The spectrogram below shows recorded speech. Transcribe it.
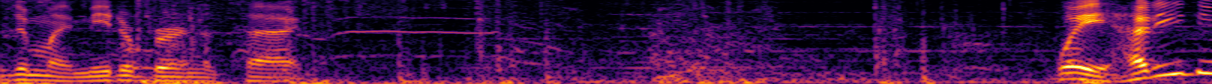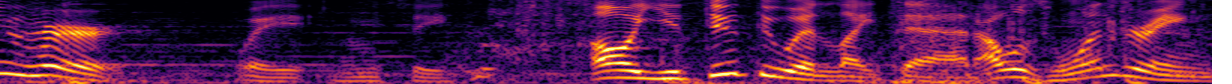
To do my meter burn attack. Wait, how do you do her? Wait, let me see. Oh, you do do it like that. I was wondering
